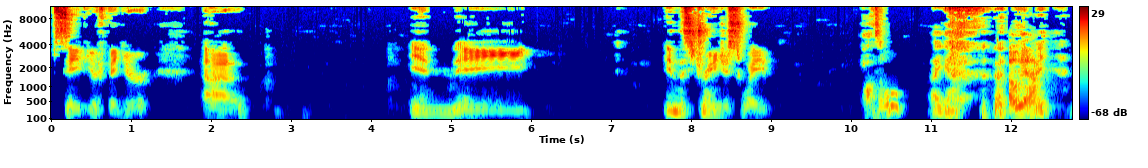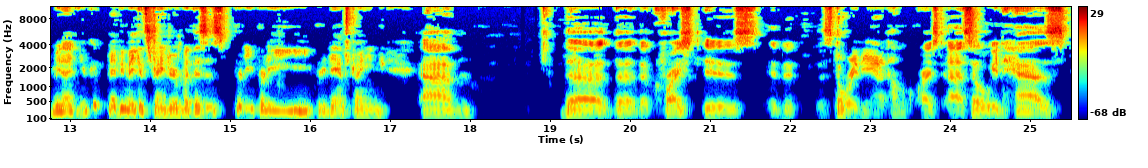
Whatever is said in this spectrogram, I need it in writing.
savior figure, uh, in a in the strangest way possible. I Oh yeah. I mean, I, you could maybe make it stranger, but this is pretty, pretty, pretty damn strange. Um, the the the Christ is the, the story, the anatomical Christ. Uh, so it has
